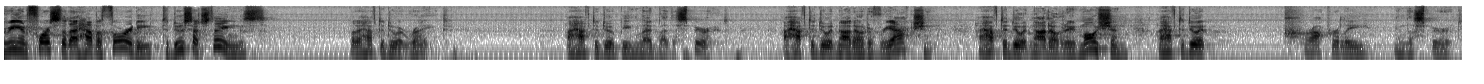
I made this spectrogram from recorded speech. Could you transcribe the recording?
reinforced that I have authority to do such things, but I have to do it right. I have to do it being led by the Spirit. I have to do it not out of reaction. I have to do it not out of emotion. I have to do it properly in the Spirit.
